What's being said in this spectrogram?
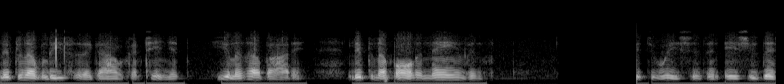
Lifting up Lisa that God will continue healing her body. Lifting up all the names and situations and issues that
